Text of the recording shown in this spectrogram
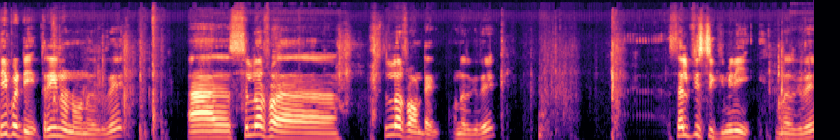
தீப்பெட்டி த்ரீன்னு ஒன்று ஒன்று இருக்குது. சில்வர் சில்வர் ஃபவுண்டைன் ஒன்று இருக்குது. செல்ஃபி ஸ்டிக் மினி ஒன்று இருக்குது.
